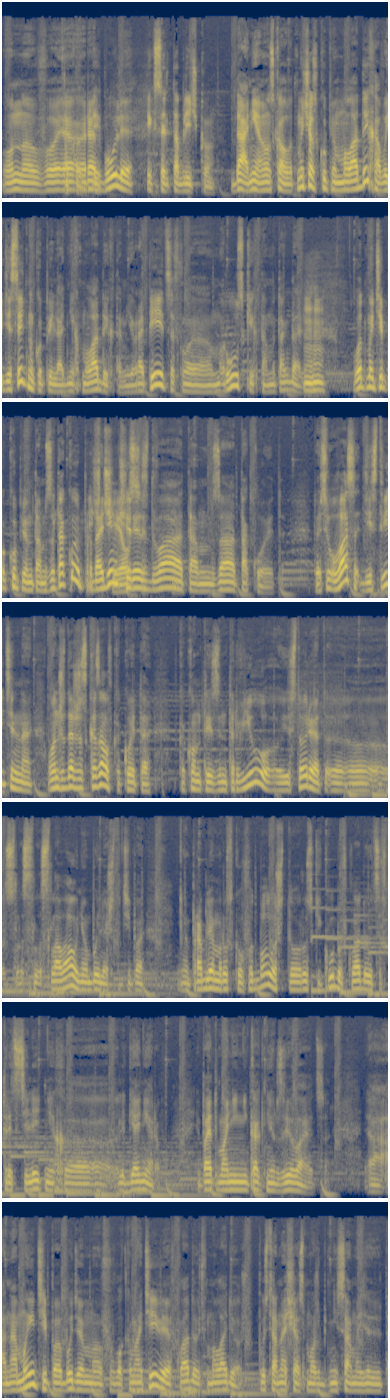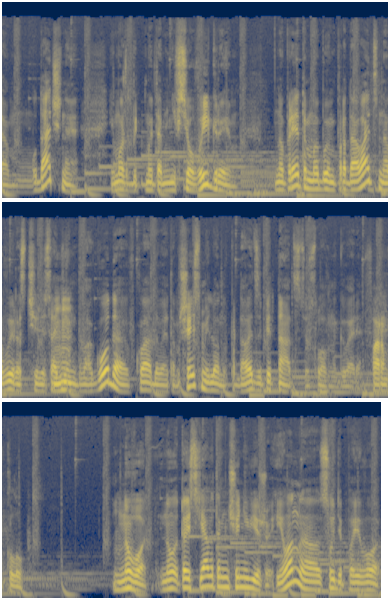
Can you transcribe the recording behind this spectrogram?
Он э, в э, Такой Red. Bull Excel-табличку. да, не, он сказал, вот мы сейчас купим молодых, а вы действительно купили одних молодых, там, европейцев, русских, там, и так далее. Мгм. Вот мы, типа, купим там за такое, продадим через два, там, за такое-то. То есть у вас действительно, он же даже сказал в какой-то, в каком-то из интервью э, историю, э, э, слова у него были, что, типа, проблема русского футбола, что русские клубы вкладываются в 30-летних э, легионеров, и поэтому они никак не развиваются. А а на мы, типа, будем в локомотиве вкладывать в молодежь. Пусть она сейчас, может быть, не самая э, там удачная, и, может быть, мы там не все выиграем, но при этом мы будем продавать на вырост через 1-2 года, вкладывая там 6 миллионов, продавать за 15, условно говоря. Фарм-клуб. Ну вот. Ну, то есть я в этом ничего не вижу. И он, э, судя по его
